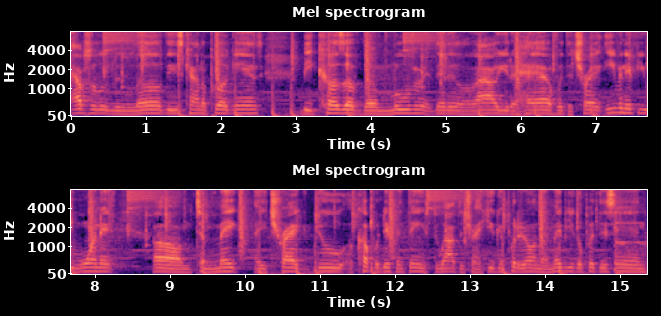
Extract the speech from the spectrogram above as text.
absolutely love these kind of plugins because of the movement that it'll allow you to have with the track. Even if you wanted um, to make a track do a couple different things throughout the track, you can put it on there. Maybe you can put this in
